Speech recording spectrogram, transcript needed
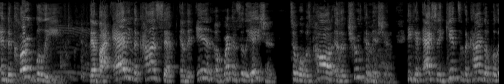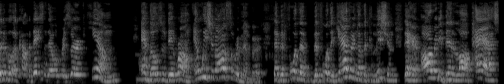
And de Klerk believed that by adding the concept and the end of reconciliation to what was called as a truth commission, he could actually get to the kinds of political accommodations that will preserve him and those who did wrong. And we should also remember that before the before the gathering of the commission, there had already been law passed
